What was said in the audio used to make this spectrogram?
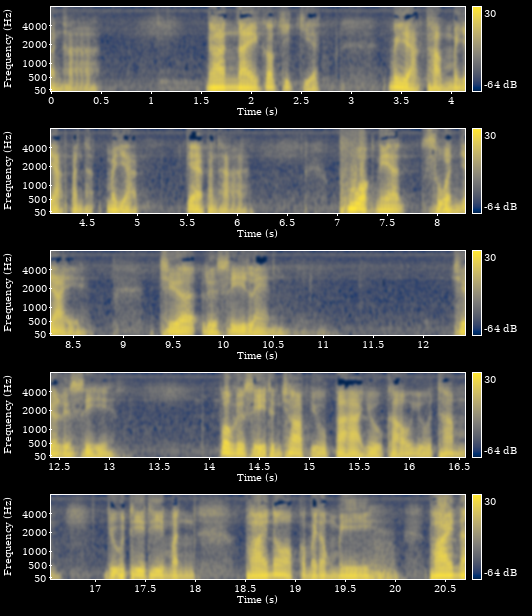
ปัญหา งานในก็ขี้เกียจไม่อยากทำไม่อยากปัญหาไม่อยากแก้ปัญหา พวกเนี้ยส่วนใหญ่ เชื้อฤาษีแรง เชื้อฤาษีพวกฤาษีถึงชอบอยู่ป่าอยู่เขาอยู่ถ้ำอยู่ที่ที่มันภายนอกก็ไม่ต้องมี ภายใน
